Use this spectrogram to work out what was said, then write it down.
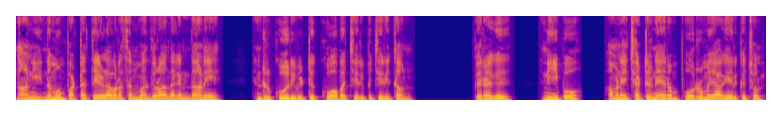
நான் இன்னமும் பட்டத்து இளவரசன் மதுராந்தகன் தானே என்று கூறிவிட்டு கோபச் சிரிப்பு சிரித்தான். பிறகு நீ போ அவனை சற்று நேரம் பொறுமையாக இருக்கச் சொல்.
